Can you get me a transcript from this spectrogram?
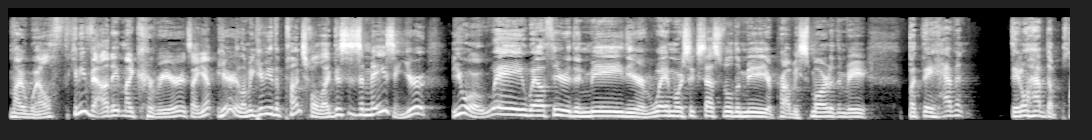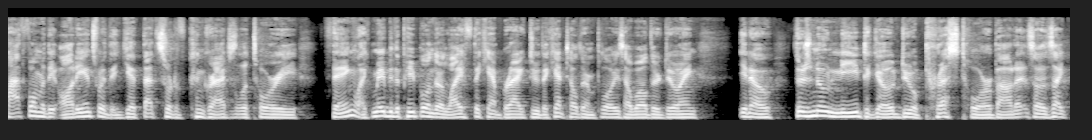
my wealth? Can you validate my career?" It's like, "Yep, here, let me give you the punch hole." Like, this is amazing. You're you are way wealthier than me. You're way more successful than me. You're probably smarter than me, but they haven't. They don't have the platform or the audience where they get that sort of congratulatory thing. Like maybe the people in their life they can't brag to. They can't tell their employees how well they're doing. You know, there's no need to go do a press tour about it. So it's like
